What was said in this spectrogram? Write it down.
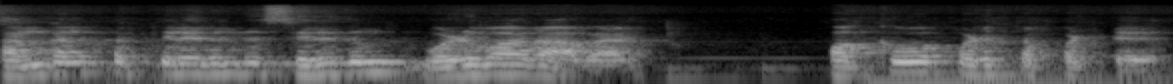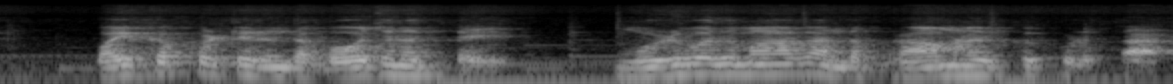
சங்கல்பத்திலிருந்து சிறிதும் ஒழுவாத அவர் பக்குவப்படுத்தப்பட்டு வைக்கப்பட்டிருந்த போஜனத்தை முழுவதுமாக அந்த பிராமணருக்கு கொடுத்தார்.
